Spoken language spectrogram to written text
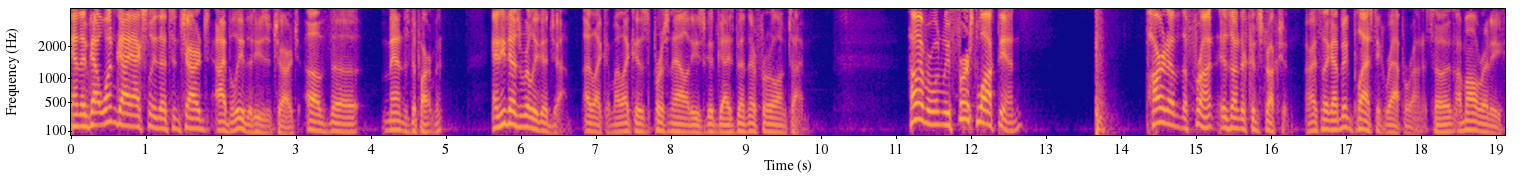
And they've got one guy actually that's in charge. I believe that he's in charge of the men's department, and he does a really good job. I like him. I like his personality. He's a good guy. He's been there for a long time. However, when we first walked in, part of the front is under construction. All right, so they got a big plastic wrap around it. So I'm already,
